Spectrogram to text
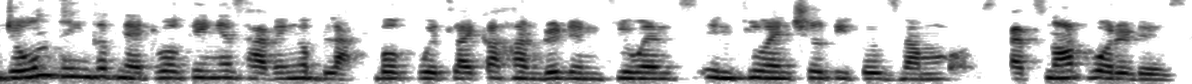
don't think of networking as having a black book with like a hundred influence influential people's numbers. That's not what it is.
